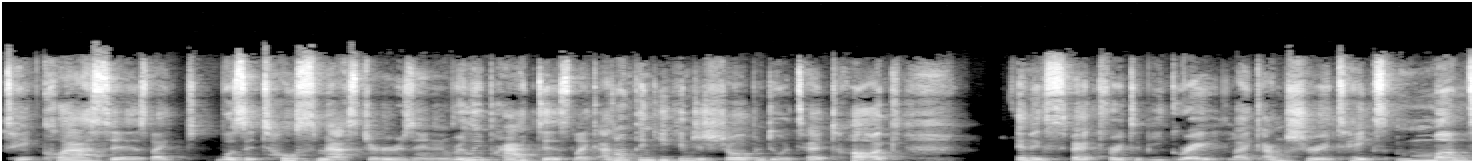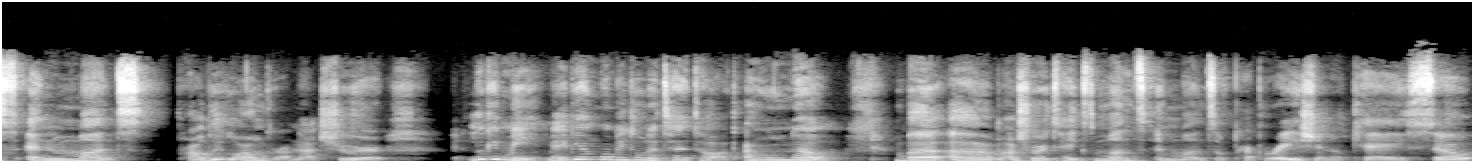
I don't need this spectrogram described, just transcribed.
take classes like was it Toastmasters and really practice. Like I don't think you can just show up and do a TED talk and expect for it to be great. Like I'm sure it takes months and months probably longer. I'm not sure. Look at me. Maybe I'm going to be doing a TED talk. I don't know. But um, I'm sure it takes months and months of preparation. Okay. So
